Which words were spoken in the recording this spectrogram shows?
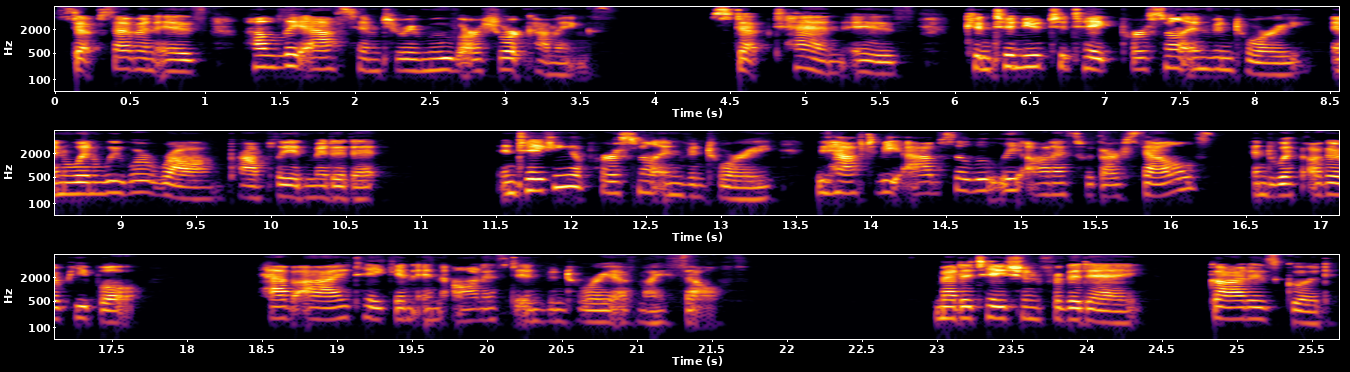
Step 7 is humbly ask Him to remove our shortcomings. Step 10 is continue to take personal inventory and when we were wrong, promptly admitted it. In taking a personal inventory, we have to be absolutely honest with ourselves and with other people. Have I taken an honest inventory of myself? Meditation for the day. God is good.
